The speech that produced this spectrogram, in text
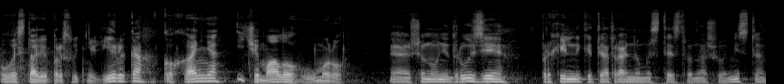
у виставі присутні лірика, кохання і чимало гумору. Е, Шановні друзі, прихильники театрального мистецтва нашого міста,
